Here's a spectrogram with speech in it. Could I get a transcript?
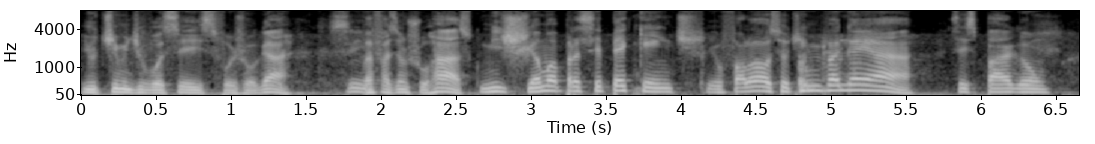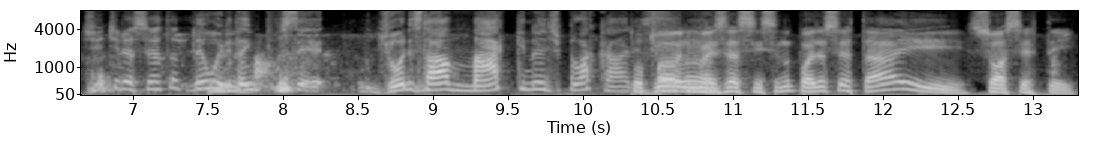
e o time de vocês for jogar? Sim. Vai fazer um churrasco? Me chama para ser pé quente. Eu falo, ó, oh, seu time vai ganhar. Vocês pagam. Gente, ele acerta tudo. Não, ele tá impossível. O Johnny está uma máquina de placar. Johnny, mas assim, você não pode acertar e só acertei.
